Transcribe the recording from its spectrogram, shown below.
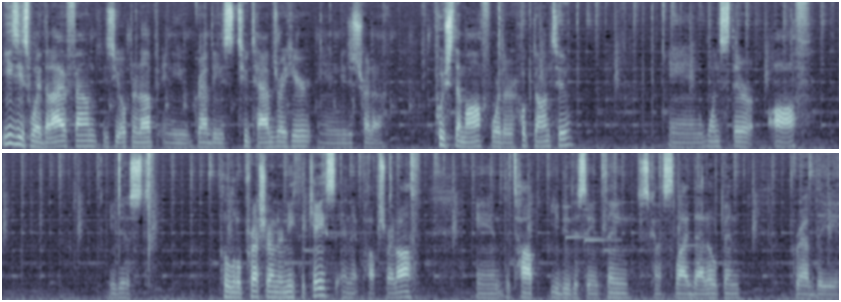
easiest way that I've found is you open it up and you grab these two tabs right here and you just try to push them off where they're hooked onto. And once they're off, you just put a little pressure underneath the case and it pops right off. And the top, you do the same thing, just kind of slide that open, grab the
